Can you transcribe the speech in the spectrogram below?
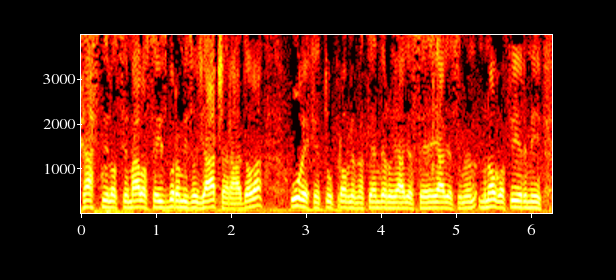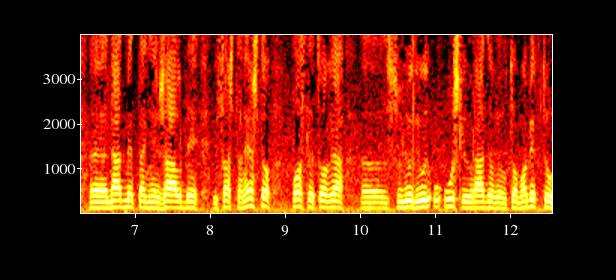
kasnilo se malo sa izborom izvođača radova, uvek je tu problem na tenderu, javlja se, javlja se mnogo firmi, e, nadmetanje, žalbe i svašta nešto. Posle toga e, su ljudi ušli u radove u tom objektu. E,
